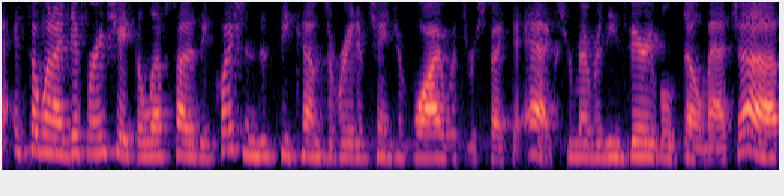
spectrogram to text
Okay, so when I differentiate the left side of the equation, this becomes a rate of change of y with respect to x. Remember, these variables don't match up,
